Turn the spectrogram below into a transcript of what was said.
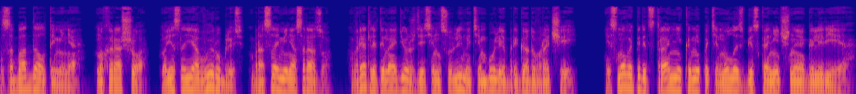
«Забодал ты меня. Ну хорошо, но если я вырублюсь, бросай меня сразу. Вряд ли ты найдешь здесь инсулин и тем более бригаду врачей. И снова перед странниками потянулась бесконечная галерея.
